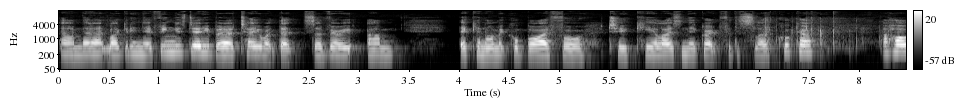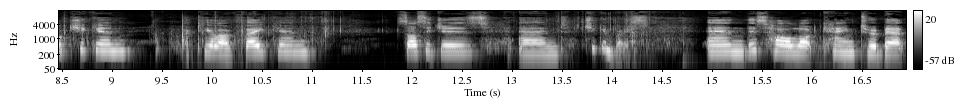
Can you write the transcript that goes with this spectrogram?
Um, they don't like getting their fingers dirty, but I tell you what, that's a very um, economical buy for two kilos, and they're great for the slow cooker a whole chicken, a kilo of bacon, sausages, and chicken breast. And this whole lot came to about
